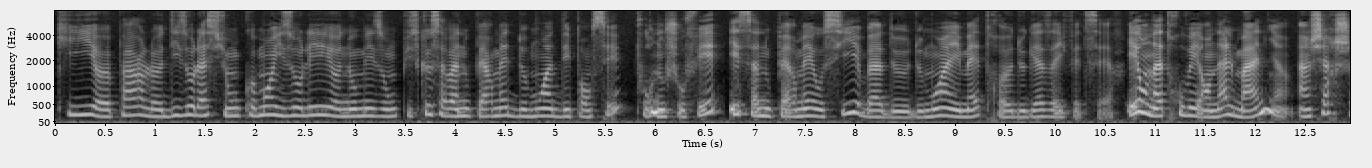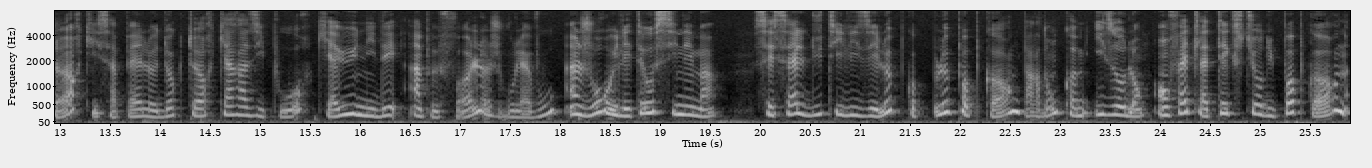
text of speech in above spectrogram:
qui euh, parle d'isolation, comment isoler euh, nos maisons, puisque ça va nous permettre de moins dépenser pour nous chauffer et ça nous permet aussi bah, de, de, moins émettre euh, de gaz à effet de serre. Et on a trouvé en Allemagne un chercheur qui s'appelle Dr Karazipour, qui a eu une idée un peu folle, je vous l'avoue, un jour où il était au cinéma c'est celle d'utiliser le, popcorn comme isolant. En fait, la texture du popcorn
